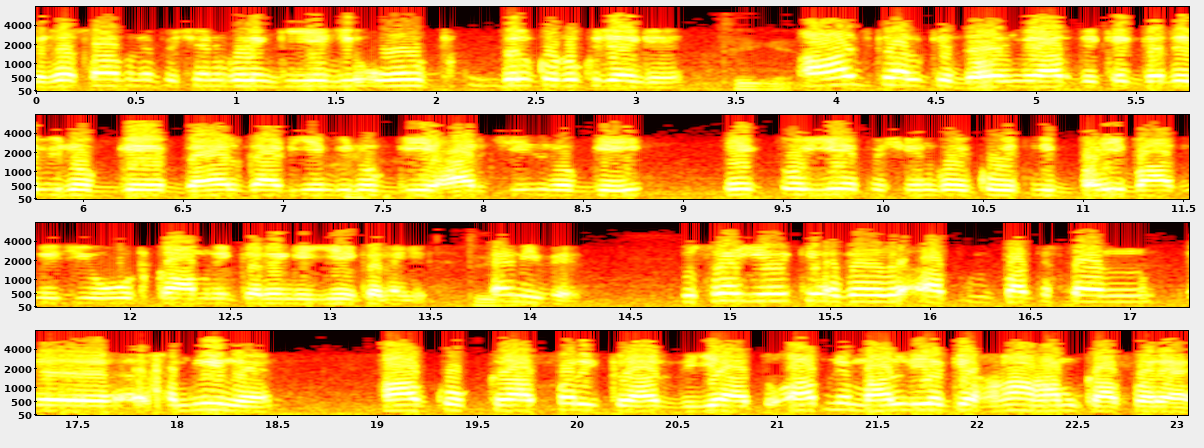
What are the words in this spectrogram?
مرزا صاحب نے پیشن گوئنگ کی ہے جی اونٹ بالکل رک جائیں گے۔ آج کل کے دور میں آپ دیکھیں گدے بھی رک گئے بیل گاڑیاں بھی رک گئی ہر چیز رک گئی۔ ایک تو یہ پیشین گوئی کوئی اتنی بڑی بات نہیں جی اونٹ کام نہیں کریں گے یہ کریں گے۔ اینی وے دوسرا یہ کہ اگر آپ پاکستان اسمبلی نے آپ کو کافر اقرار دیا تو آپ نے مان لیا کہ ہاں ہم کافر ہیں۔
